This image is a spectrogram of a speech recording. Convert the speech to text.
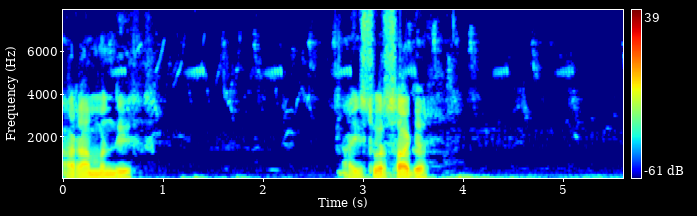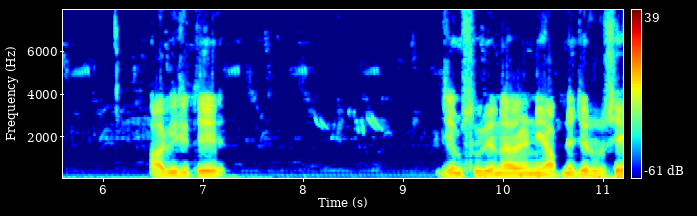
આ રામ મંદિર, આ ઈશ્વર સાગર. આવી રીતે જેમ સૂર્યનારાયણની આપને જરૂર છે,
